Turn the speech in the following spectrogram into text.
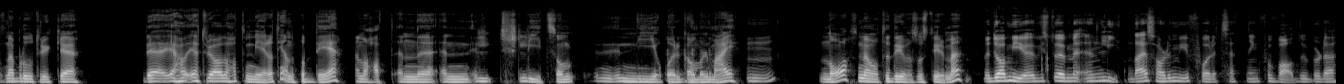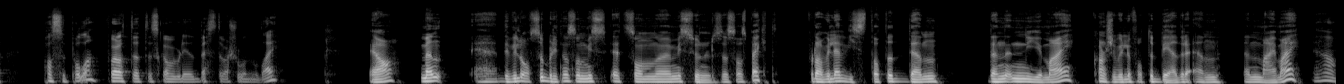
Åssen er blodtrykket? Det, jeg, jeg tror jeg hadde hatt mer å tjene på det enn å ha hatt en, en slitsom eh, ni år gammel meg mm. nå, som jeg måtte drive oss og styre med. Men du har mye, hvis du er med en liten deg, så har du mye forutsetning for hva du burde passe på da, for at dette skal bli den beste versjonen av deg. Ja, men eh, det ville også blitt en sånn et sånn misunnelsesaspekt. For da ville jeg visst at den, den nye meg kanskje ville fått det bedre enn en meg-meg. Ja.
